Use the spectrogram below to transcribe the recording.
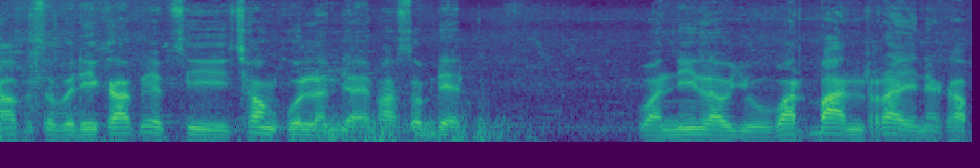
ครับสวัสดีครับ FC ช่องคุณลำไยพระสมเด็จ วันนี้เราอยู่วัดบ้านไร่นะครับ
